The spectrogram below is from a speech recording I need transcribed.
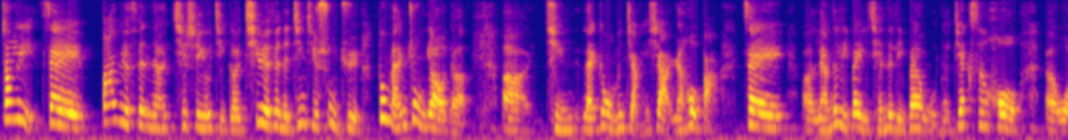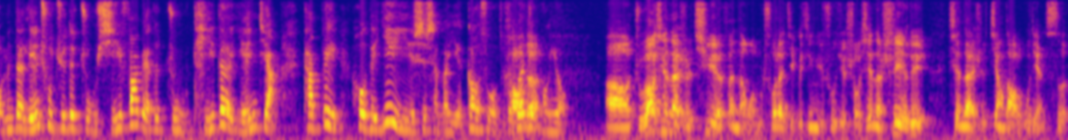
张丽在八月份呢，其实有几个七月份的经济数据都蛮重要的，啊、请来跟我们讲一下，然后把在呃两个礼拜以前的礼拜五呢，Jackson Hole 呃我们的联储局的主席发表的主题的演讲，它背后的意义是什么，也告诉我们的观众朋友。啊、主要现在是七月份呢，我们出来几个经济数据。首先呢，失业率现在是降到了五点四，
